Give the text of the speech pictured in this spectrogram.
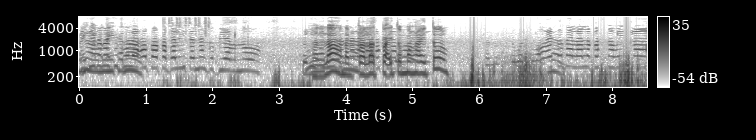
Hindi naman siguro ako papagalitan ng gobyerno. Hala, nagkalat pa itong mga ito. Oh, eto na, lalabas na. Wait lang.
